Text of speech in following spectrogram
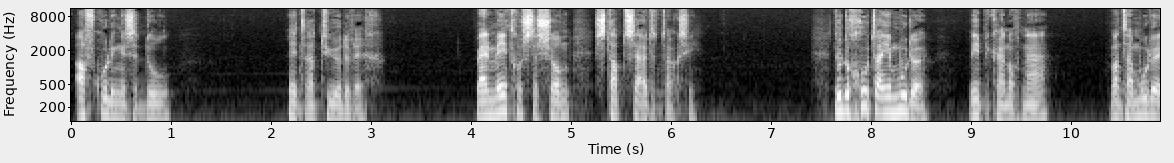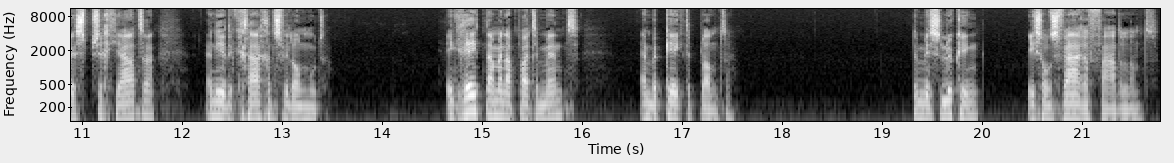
Afkoeling is het doel, literatuur de weg. Bij een metrostation stapte ze uit de taxi. Doe de groet aan je moeder, riep ik haar nog na, want haar moeder is psychiater en die had ik graag eens willen ontmoeten. Ik reed naar mijn appartement en bekeek de planten. De mislukking is ons ware vaderland.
